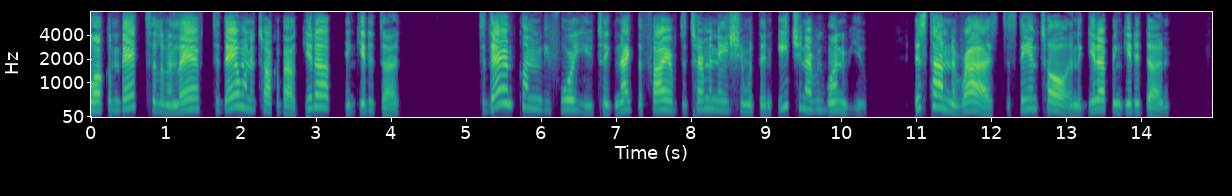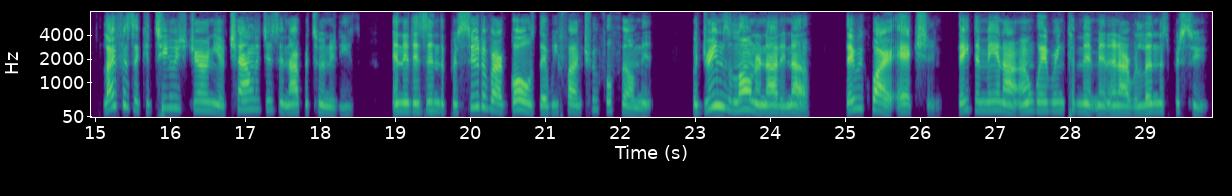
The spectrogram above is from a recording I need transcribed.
Welcome back to Live and Laugh. Today I want to talk about get up and get it done. Today I'm coming before you to ignite the fire of determination within each and every one of you. It's time to rise, to stand tall, and to get up and get it done. Life is a continuous journey of challenges and opportunities, and it is in the pursuit of our goals that we find true fulfillment. But dreams alone are not enough, they require action. They demand our unwavering commitment and our relentless pursuit.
